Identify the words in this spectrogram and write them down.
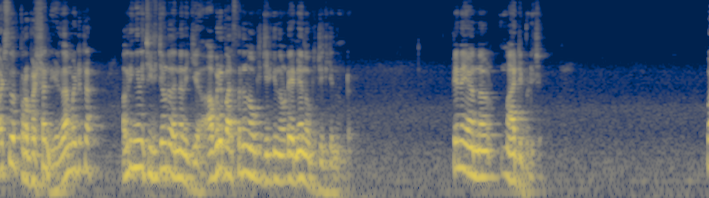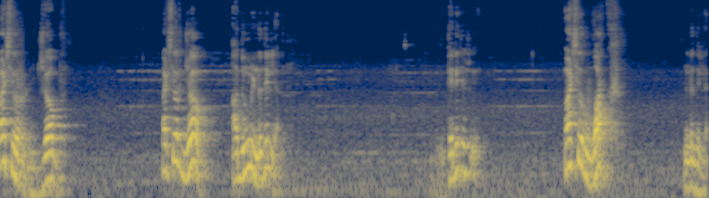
വാട്ട്സ് യുവർ പ്രൊഫഷൻ എഴുതാൻ വേണ്ടിയിട്ടാണ് അവരിങ്ങനെ ചിരിച്ചുകൊണ്ട് തന്നെ നിൽക്കുക. അവർ പരസ്പരം നോക്കി ചിരിക്കുന്നുണ്ട് എന്നെ നോക്കി ചിരിക്കുന്നുണ്ട്. പിന്നെ ഞാൻ ഒന്ന് മാറ്റി പിടിച്ചു. What's your job what's your job അതും മിണ്ടുന്നില്ല. പിന്നെ ചോദിച്ചു വാട്ട്സ് യുവർ വർക്ക് മിണ്ടുന്നില്ല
